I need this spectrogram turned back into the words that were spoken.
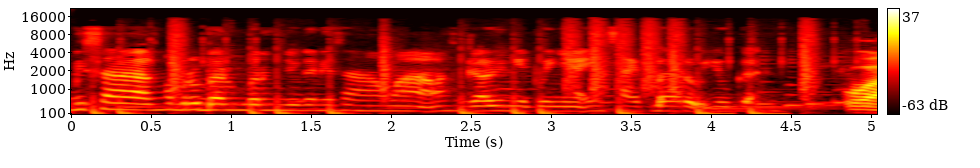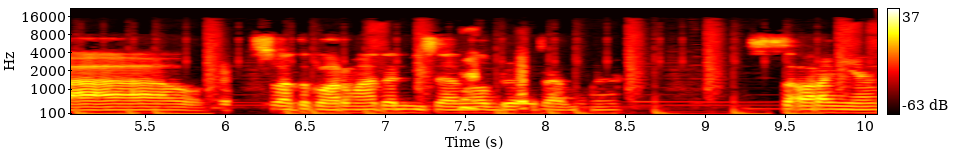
bisa ngobrol bareng-bareng juga nih sama Mas Gali nih punya insight baru juga. Wow, suatu kehormatan bisa ngobrol sama seorang yang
